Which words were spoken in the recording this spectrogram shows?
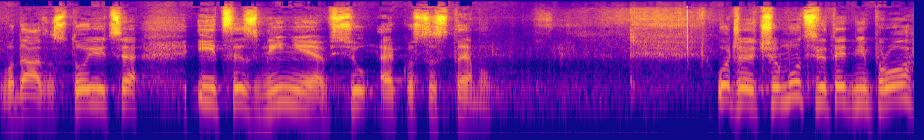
Вода застоюється, і це змінює всю екосистему. Отже, чому цвіте Дніпро?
